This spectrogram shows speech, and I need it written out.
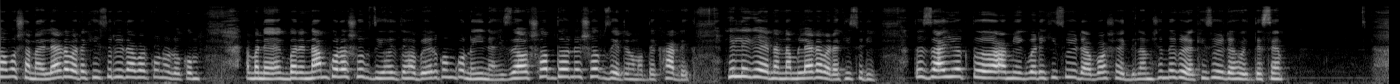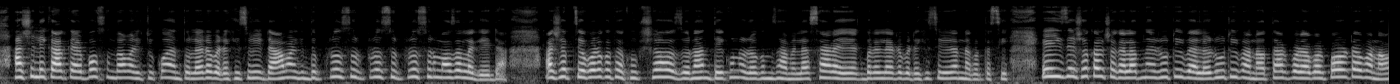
সমস্যা নাই লেটাবাটা খিচুড়ির আবার কোনো রকম মানে একবারে নাম করা সবজি হইতে হবে, এরকম কোনোই নাই। যা সব ধরনের সবজি এটার মধ্যে খাটে। হিলিগে এটার নাম লেটাবাটা খিচুড়ি। তো যাই হোক, তো আমি একবারে খিচুড়িটা বসাই দিলাম সুন্দর করে খিচুড়িটা হইতেছে। আসলে কার কার পছন্দ আমার একটু কয়েন তো লেটা বেটা খিচুড়িটা আমার কিন্তু প্রচুর প্রচুর প্রচুর মজা লাগে এটা। আর সবচেয়ে বড় কথা, খুব সহজ রানতে কোনো রকম ঝামেলা ছাড়াই একবারে লেটা বেটা খিচুড়ি রান্না করতেছি। এই যে সকাল সকাল আপনার রুটি বেলো, রুটি বানাও, তারপর আবার পরোটা বানাও,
